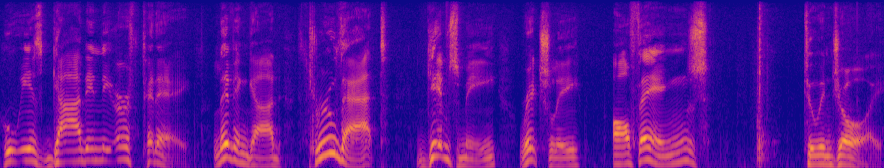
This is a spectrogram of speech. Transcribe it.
who is God in the earth today. Living God through that gives me richly all things to enjoy.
